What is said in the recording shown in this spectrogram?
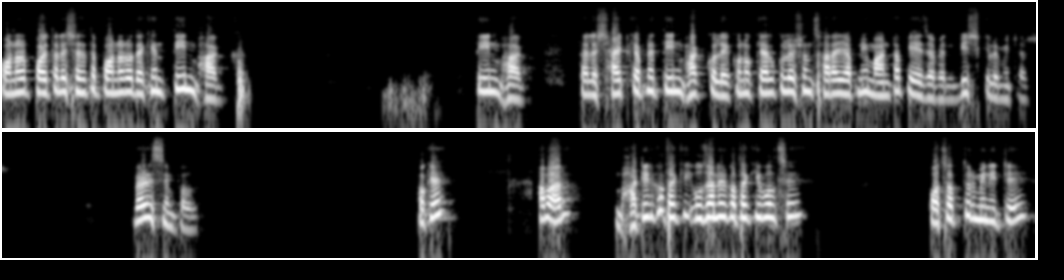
পনেরো, পঁয়তাল্লিশের সাথে পনেরো দেখেন, তিন ভাগ। তিন ভাগ। তাহলে ষাটকে আপনি তিন ভাগ করলে কোনো ক্যালকুলেশন ছাড়াই আপনি মানটা পেয়ে যাবেন, বিশ কিলোমিটার। ভেরি সিম্পল ওকে আবার ভাটির কথা কি, উজানের কথা কি বলছে? পঁচাত্তর মিনিটে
